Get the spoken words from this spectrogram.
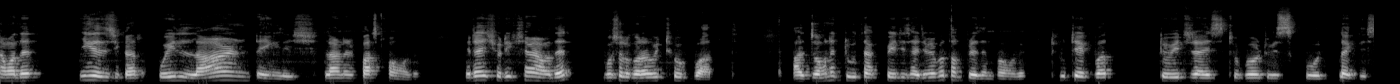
আমাদের ইংরেজি শেখার উই লার্ন ইংলিশ লার্নের পাস্ট ফর্ম হবে। এটাই সঠিক সময় আমাদের গোসল করার ওই ঠুক বাদ। আর যখন টু থাকবে, এটি সাইডে মেপে তখন প্রেজেন্ট ফর্ম হবে। To take bath to eat rice to go to school like this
